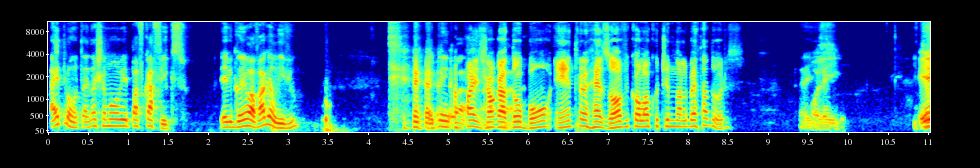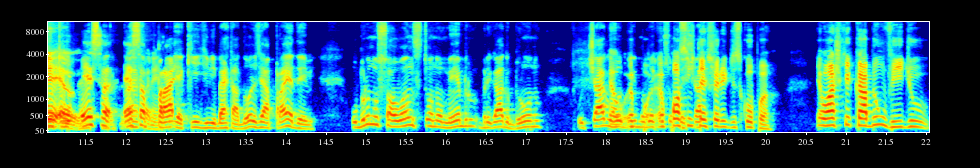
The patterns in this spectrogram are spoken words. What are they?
Aí pronto, aí nós chamamos ele para ficar fixo. Ele ganhou a vaga ali, viu? Rapaz, jogador bom entra, resolve e coloca o time na Libertadores. É Olha aí. Então, e, essa, essa praia aqui de Libertadores é a praia dele. O Bruno Solano se tornou membro. Obrigado, Bruno. O Thiago eu, Rodrigo. Eu, eu posso interferir, desculpa. Eu acho que cabe um vídeo,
